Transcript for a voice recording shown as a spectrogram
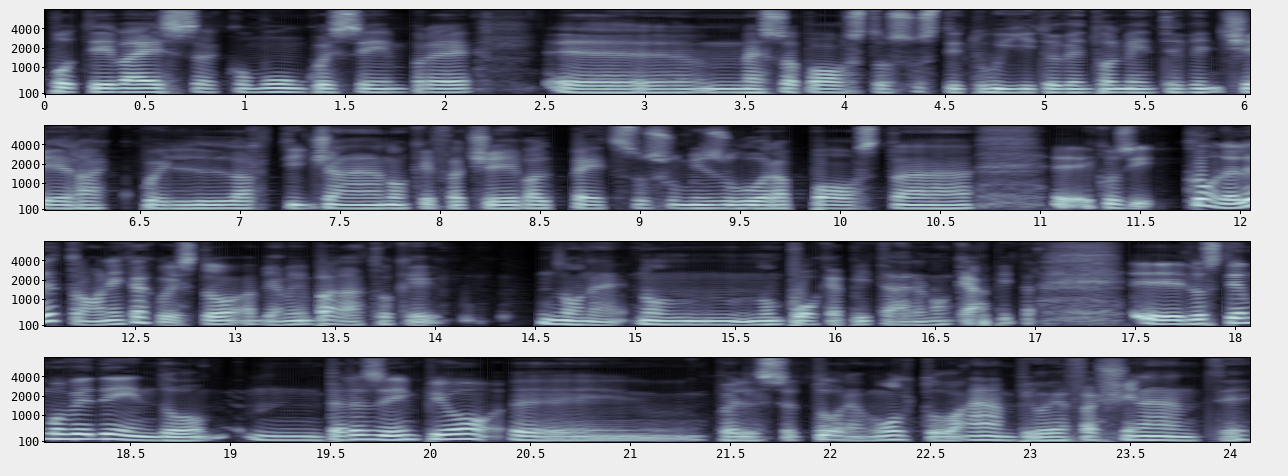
poteva essere comunque sempre eh, messo a posto, sostituito, eventualmente c'era quell'artigiano che faceva il pezzo su misura apposta e così. Con l'elettronica questo abbiamo imparato che non, è, non, non, può capitare, non capita. Eh, lo stiamo vedendo, mh, mm, per esempio, eh, in quel settore molto ampio e affascinante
